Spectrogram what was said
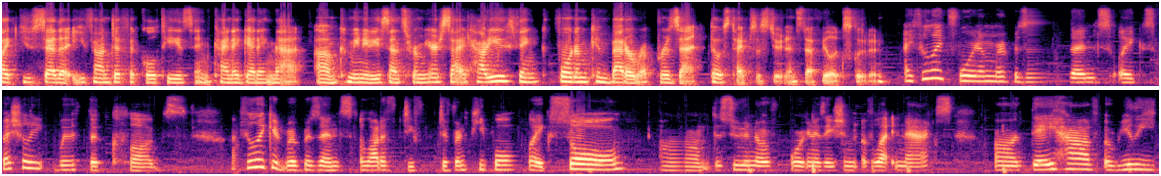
like you said that you found difficulties in kind of getting that um, community sense from your side, how do you think Fordham can better represent those types of students that feel excluded? I feel like Fordham represents, like, especially with the clubs, I feel like it represents a lot of dif- different people, like Sol, um, the student of organization of Latinx, uh, they have a really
